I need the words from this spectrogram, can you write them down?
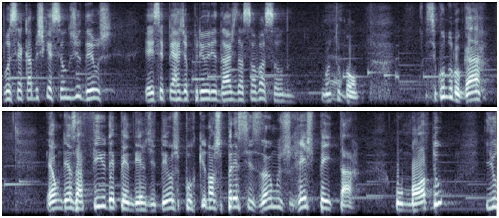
você acaba esquecendo de Deus. E aí você perde a prioridade da salvação. Né? Muito bom. Segundo lugar, é um desafio depender de Deus, porque nós precisamos respeitar o modo e o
